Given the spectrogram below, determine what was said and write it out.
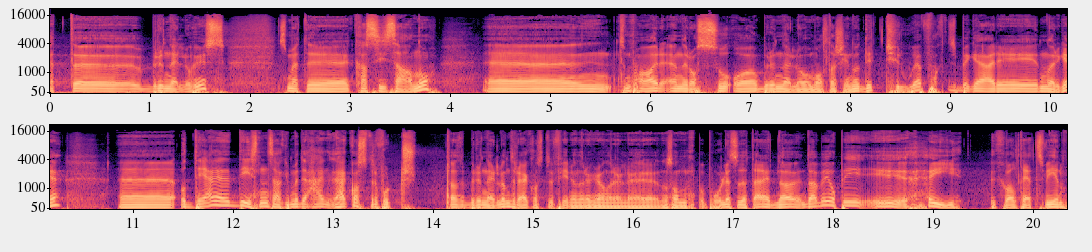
et Brunello-hus som heter Casisano. Eh, som har en Rosso og Brunello Maltacino. De tror jeg faktisk begge er i Norge. Eh, og det er disen saken, men det her, her koster det fort altså Brunelloen tror jeg koster 400 kroner eller noe sånt på polet. Så er, da, da er vi oppe i, i høykvalitetsvin.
